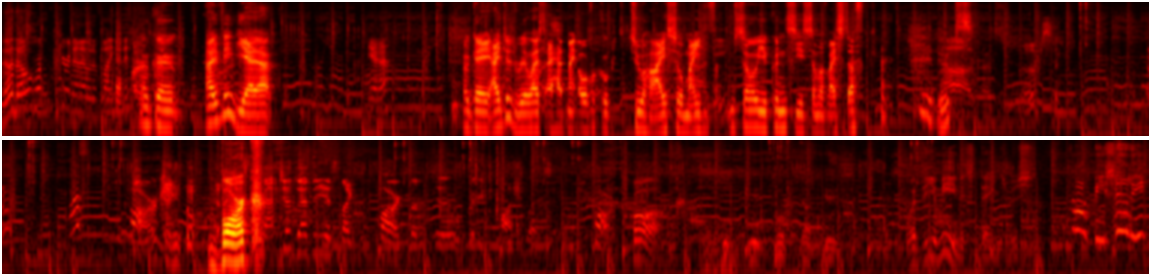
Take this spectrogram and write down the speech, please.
No, no. more quicker than I would have liked it. okay, I think yeah. Yeah. Okay, I just realized I had my overcooked too high, so my so you couldn't see some of my stuff. Oops. Ah. Oops. Bark. Bork. Imagine that he is like Bark, but in a really posh way. Bark. Bark. What do you mean it's dangerous? Don't be silly.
